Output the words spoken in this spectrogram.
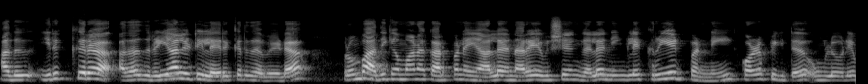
அது இருக்கிற அதாவது ரியாலிட்டியில இருக்கிறத விட ரொம்ப அதிகமான கற்பனையால் நிறைய விஷயங்களை நீங்களே கிரியேட் பண்ணி குழப்பிக்கிட்டு உங்களுடைய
